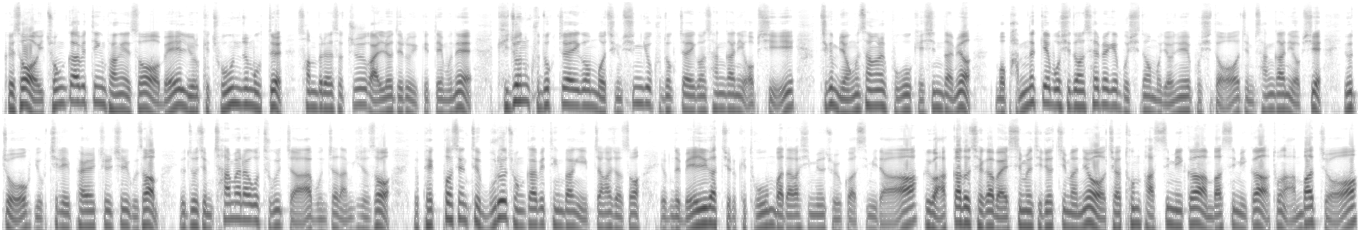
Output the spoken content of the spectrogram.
그래서 이 종가비팅 방에서 매일 이렇게 좋은 종목들 선별해서 쭉 알려드리고 있기 때문에 기존 구독자이건 뭐 지금 신규 구독자이건 상관이 없이 지금 영상을 보고 계신다면 뭐 밤늦게 보시던 새벽에 보시던 뭐 연휴에 보시던 지금 상관이 없이 이쪽 67187793 요쪽 지금 참여라고 두 글자 문자 남기셔서 요100% 무료 종가비팅 방에 입장하셔서 여러분들 매일 같이 이렇게 도움 받아 가시면 좋을 것 같습니다. 그리고 아까도 제가 말씀을 드렸지만요. 제가 돈 받습니까? 안 받습니까? 돈 안 받죠.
